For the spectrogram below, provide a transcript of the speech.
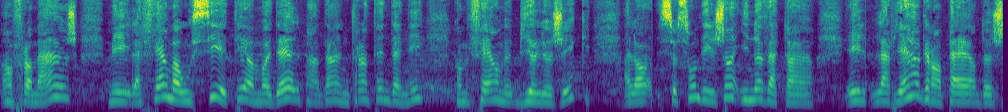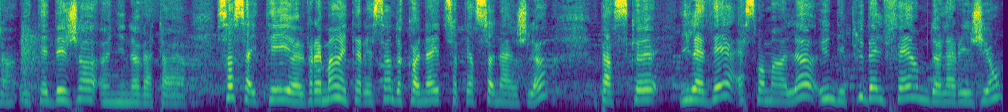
en fromage, mais la ferme a aussi été un modèle pendant une trentaine d'années comme ferme biologique. Alors, ce sont des gens innovateurs. Et l'arrière-grand-père de Jean était déjà un innovateur. Ça, ça a été euh, vraiment intéressant de connaître ce personnage-là, parce que il avait à ce moment-là une des plus belles fermes de la région,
